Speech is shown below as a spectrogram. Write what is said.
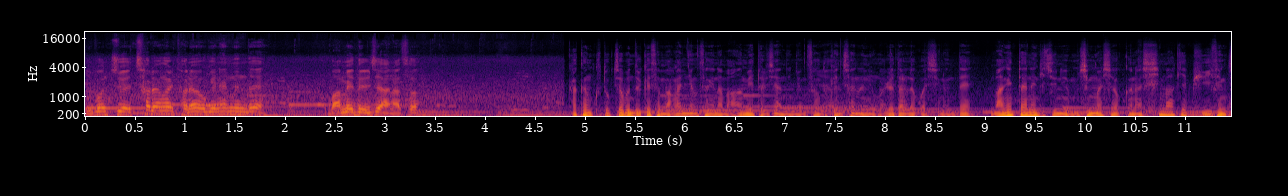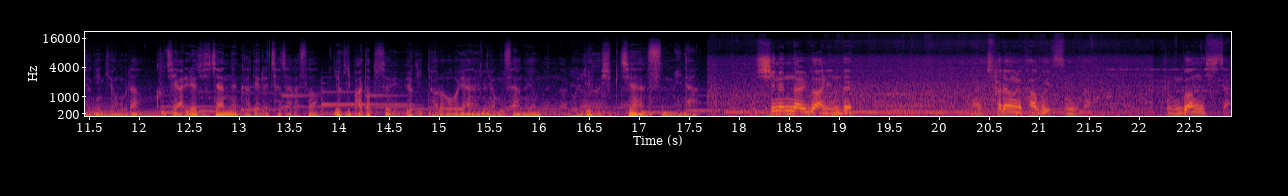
이번 주에 촬영을 다녀오긴 했는데 마음에 들지 않아서 가끔 구독자분들께서 망한 영상이나 마음에 들지 않는 영상도 괜찮으니 올려달라고 하시는데 망했다는 기준이 음식 맛이었거나 심하게 비위생적인 경우라 굳이 알려지지 않는 가게를 찾아가서 여기 맛없어요 여기 더러워야 하는 영상은 올리고 싶지 않습니다 쉬는 날도 아닌데 어, 촬영을 가고 있습니다. 금광시장.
